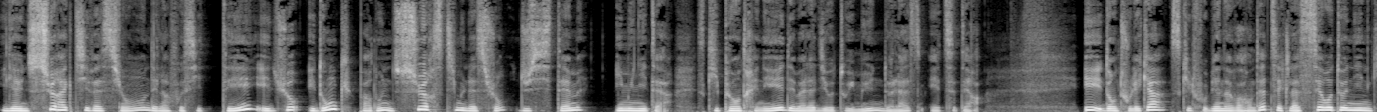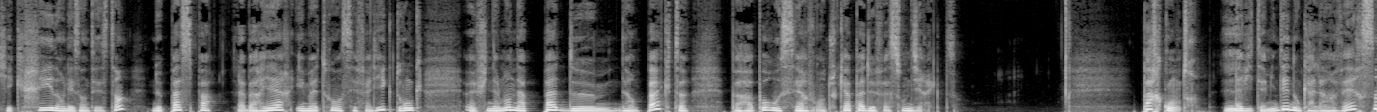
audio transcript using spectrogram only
Il y a une suractivation des lymphocytes T et, donc pardon, une surstimulation du système immunitaire, ce qui peut entraîner des maladies auto-immunes, de l'asthme, etc. Et dans tous les cas, ce qu'il faut bien avoir en tête, c'est que la sérotonine qui est créée dans les intestins ne passe pas la barrière hémato-encéphalique, donc euh, finalement n'a pas d'impact par rapport au cerveau, en tout cas pas de façon directe. Par contre, la vitamine D, donc à l'inverse,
